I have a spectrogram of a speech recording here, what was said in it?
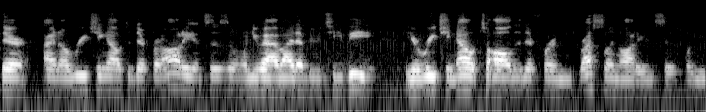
they're I know reaching out to different audiences, and when you have IWTV, you're reaching out to all the different wrestling audiences. When you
